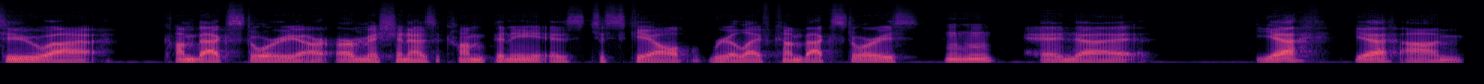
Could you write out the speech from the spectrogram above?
To uh, comeback story, our, our mission as a company is to scale real life comeback stories. Mm-hmm. And uh, yeah, yeah, um,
